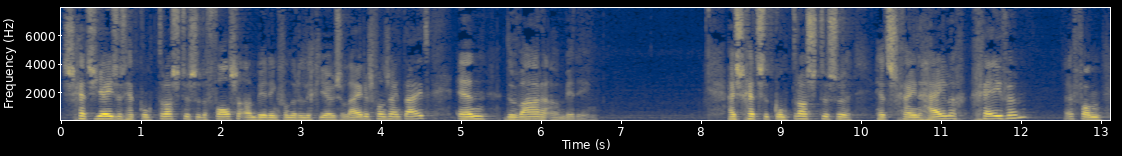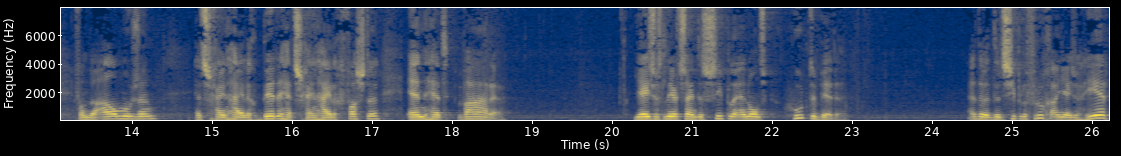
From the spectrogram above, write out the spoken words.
schetst Jezus het contrast tussen de valse aanbidding van de religieuze leiders van zijn tijd en de ware aanbidding. Hij schetst het contrast tussen het schijnheilig geven van, van de aalmoezen, het schijnheilig bidden, het schijnheilig vasten en het ware. Jezus leert zijn discipelen en ons hoe te bidden. De, de discipelen vroegen aan Jezus, Heer,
